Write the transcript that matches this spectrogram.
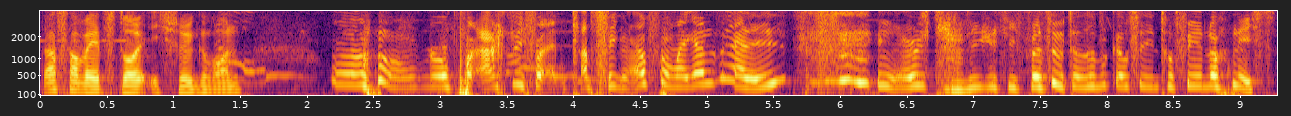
Das haben wir jetzt deutlich schön gewonnen. Du veracht mich für einen tapsigen Affen, mal ganz ehrlich. Ich kann nicht richtig versucht, also bekommst du die Trophäe noch nicht.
